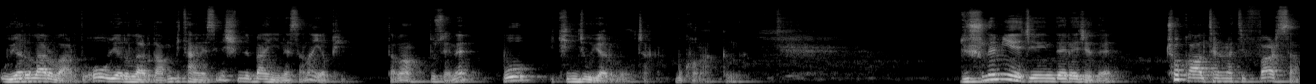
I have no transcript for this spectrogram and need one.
uyarılar vardı. O uyarılardan bir tanesini şimdi ben yine sana yapayım. Tamam bu sene bu ikinci uyarım olacak bu konu hakkında. Düşünemeyeceğin derecede çok alternatif varsa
